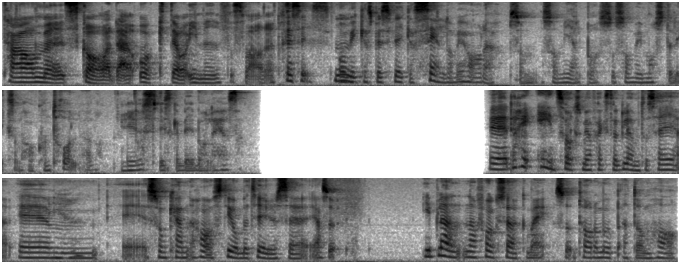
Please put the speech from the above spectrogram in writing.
tarmskada och då immunförsvaret. Precis, Mm. och vilka specifika celler vi har där som, som hjälper oss och som vi måste liksom ha kontroll över för att vi ska bibehålla hälsan. Eh, där är en sak som jag faktiskt har glömt att säga ehm, eh, som kan ha stor betydelse. Alltså, ibland när folk söker mig så tar de upp att de har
